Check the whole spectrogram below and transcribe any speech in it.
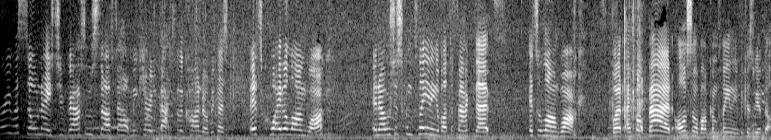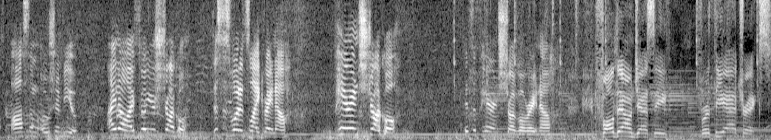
Rory was so nice. She grabbed some stuff to help me carry back to the condo because it's quite a long walk. And I was just complaining about the fact that it's a long walk. But I felt bad also about complaining because we have the awesome ocean view. I know, I feel your struggle. This is what it's like right now. Parent struggle. It's a parent struggle right now. Fall down, Jesse, for theatrics.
